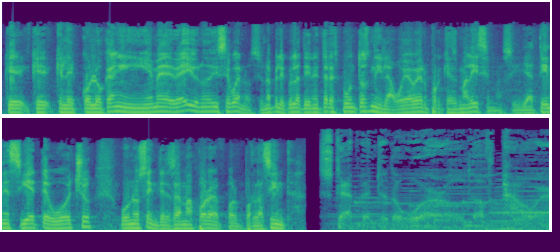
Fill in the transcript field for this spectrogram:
que, que- que le colocan en IMDB y uno dice, bueno, si una película tiene tres puntos, ni la voy a ver porque es malísima. Si ya tiene siete u ocho, uno se interesa más por, por, por la cinta. Step into the world of power,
